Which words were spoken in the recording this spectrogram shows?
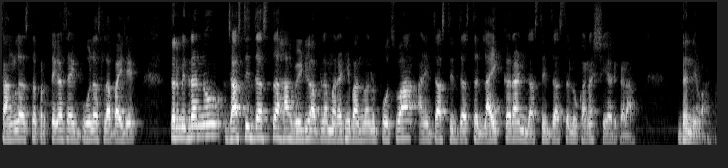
चांगलं असतं. प्रत्येकाचा एक गोल असला पाहिजे. तर मित्रांनो जास्तीत जास्त हा व्हिडिओ आपल्या मराठी बांधवांना पोचवा आणि जास्तीत जास्त लाईक करा आणि जास्तीत जास्त लोकांना शेअर करा. धन्यवाद.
